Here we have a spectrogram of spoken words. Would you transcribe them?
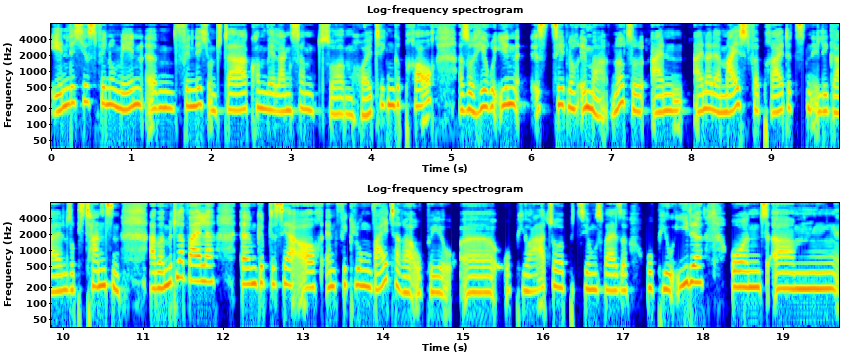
Ähnliches Phänomen ähm, finde ich, und da kommen wir langsam zum heutigen Gebrauch. Also Heroin ist, zählt noch immer ne, zu ein, einer der meistverbreitetsten illegalen Substanzen. Aber mittlerweile ähm, gibt es ja auch Entwicklungen weiterer Opio, äh, Opioate beziehungsweise Opioide. Und ähm,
